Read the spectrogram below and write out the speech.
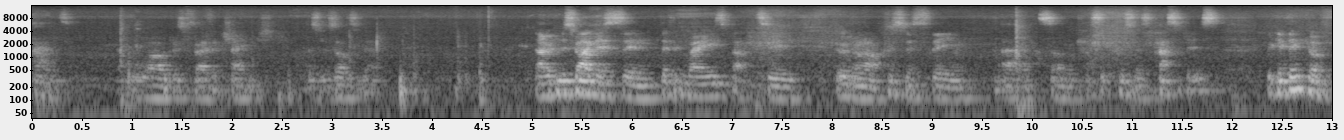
and that the world was forever changed as a result of it. Now, we can describe this in different ways, but to build on our Christmas theme, uh, some classic Christmas passages, we can think of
